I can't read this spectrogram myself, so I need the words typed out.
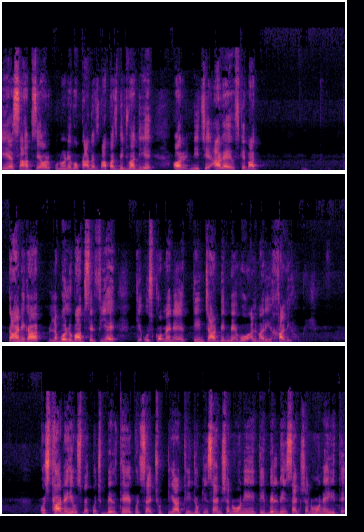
एएस साहब से और उन्होंने वो कागज़ वापस भिजवा दिए और नीचे आ गए। उसके बाद कहानी का लबो लुबाब सिर्फ़ ये कि उसको मैंने तीन चार दिन में वो अलमारी खाली हो गई। कुछ था नहीं उसमें, कुछ बिल थे, कुछ छुट्टियाँ थी जो कि सैंक्शन होनी ही थी, बिल भी सैंक्शन होने ही थे।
